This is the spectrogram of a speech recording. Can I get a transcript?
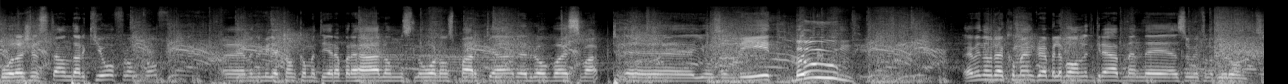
Båda kör standard-Q, från Koff. Eh, jag vet inte hur mycket jag kan kommentera på det här. De slår, de sparkar, Robba är svart, eh, Josef vit. Boom! Jag vet inte om det är command grab eller vanligt grab, men det såg ut som att det gjorde ont.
